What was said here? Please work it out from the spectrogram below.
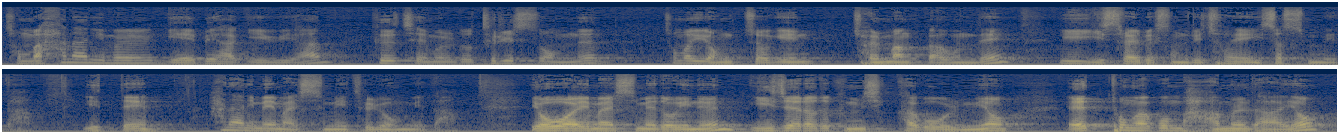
정말 하나님을 예배하기 위한 그 제물도 드릴 수 없는 정말 영적인 절망 가운데 이 이스라엘 백성들이 처해 있었습니다. 이때 하나님의 말씀이 들려옵니다. 여호와의 말씀에 너희는 이제라도 금식하고 울며 애통하고 마음을 다하여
